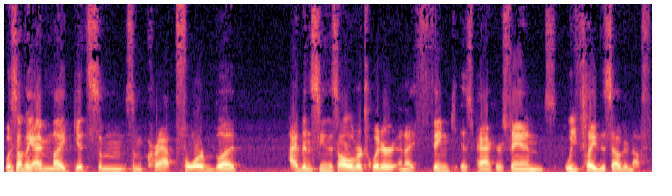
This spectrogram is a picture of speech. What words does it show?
with something I might get some some crap for, but I've been seeing this all over Twitter, and I think as Packers fans, we've played this out enough.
